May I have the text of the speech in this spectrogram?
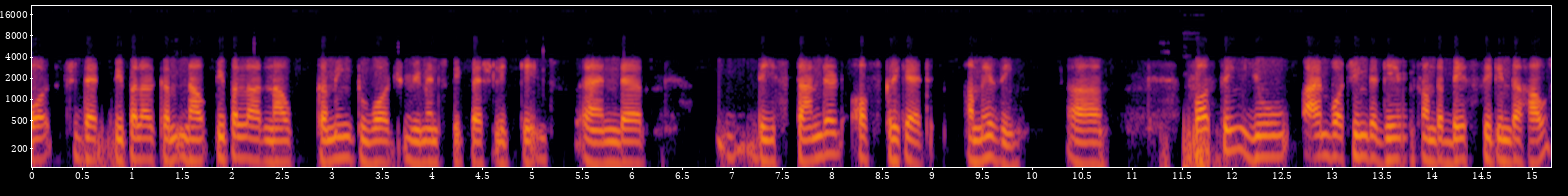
watch that people are com- now people are now coming to watch women's big bash league games and uh, the standard of cricket amazing. Uh, first thing you i'm watching the game from the base seat in the house.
